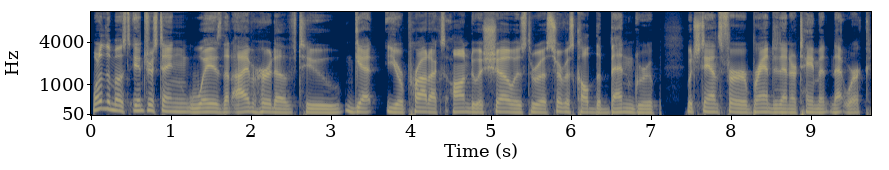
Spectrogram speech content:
One of the most interesting ways that I've heard of to get your products onto a show is through a service called the Ben Group, which stands for Branded Entertainment Network.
